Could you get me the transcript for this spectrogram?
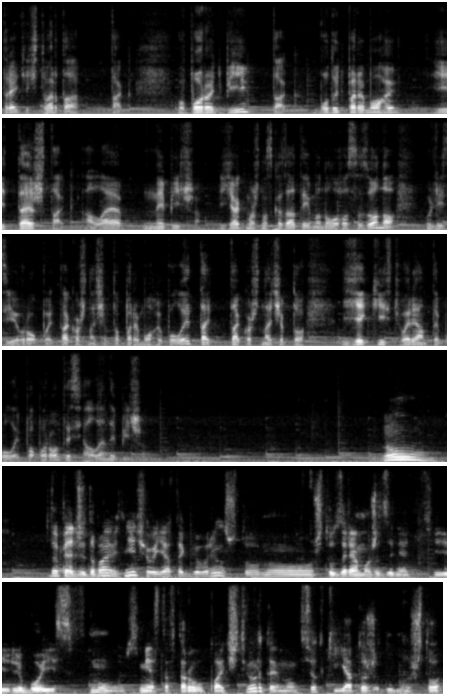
Третя, четверта, так. В боротьбі так, будуть перемоги. І теж так, але не більше. Як можна сказати, і минулого сезону у Лізі Європи також, начебто, перемоги були, та також, начебто, якісь варіанти були поборотися, але не більше. Ну, опять же, добавить нечего. Я так говорил, что, ну, что Заря может занять любой из, ну, с места второго по четвертое, но все-таки я тоже думаю, что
